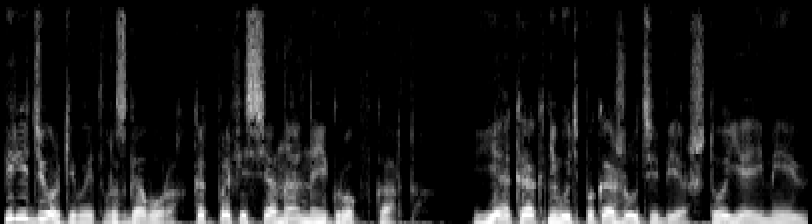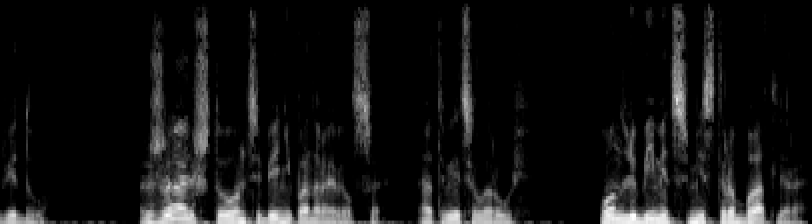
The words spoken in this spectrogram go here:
передергивает в разговорах, как профессиональный игрок в картах. Я как-нибудь покажу тебе, что я имею в виду. «Жаль, что он тебе не понравился», — ответила Руфь. «Он любимец мистера Батлера.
